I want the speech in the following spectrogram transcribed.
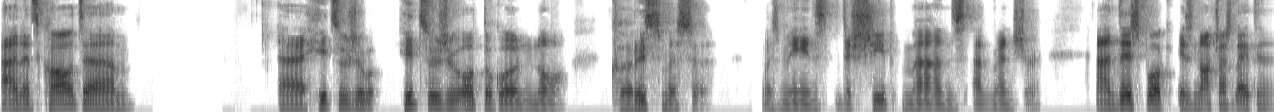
And it's called um, uh, Hitsuji, Hitsuji Otoko no Christmas, which means the sheep man's adventure. And this book is not translated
